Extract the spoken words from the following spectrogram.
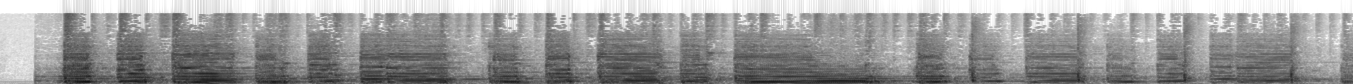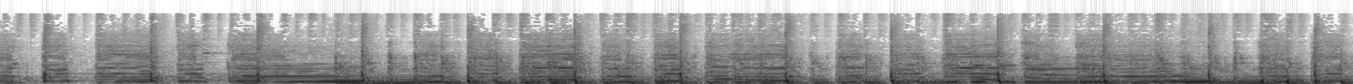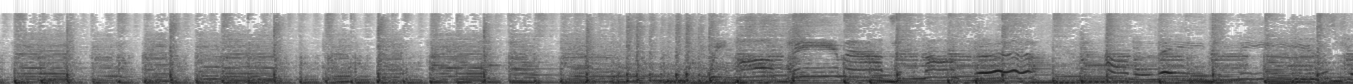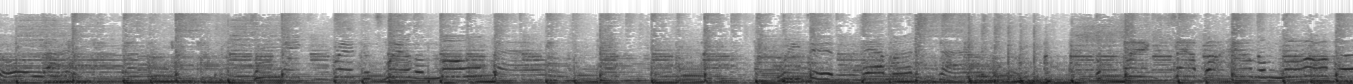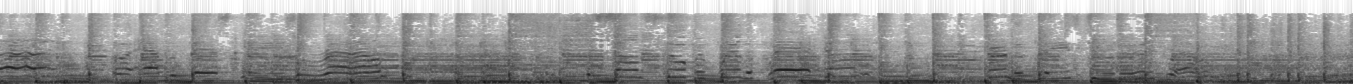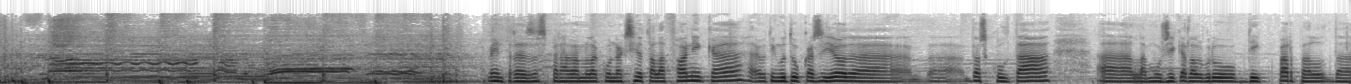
Mentre esperàvem la connexió telefònica, heu tingut ocasió d'escoltar de, de, uh, la música del grup Dick Purple de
